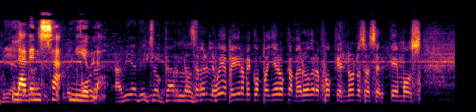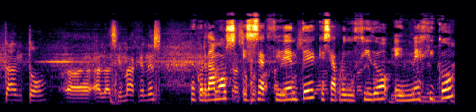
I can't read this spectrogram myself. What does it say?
la densa niebla. Había dicho Carlos. le voy a pedir a mi compañero camarógrafo que no nos acerquemos tanto a, las imágenes. Recordamos ese accidente que se ha producido en México,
